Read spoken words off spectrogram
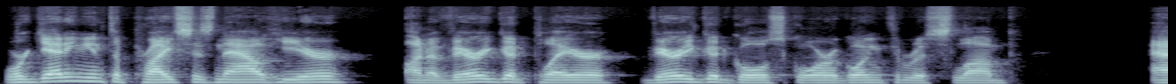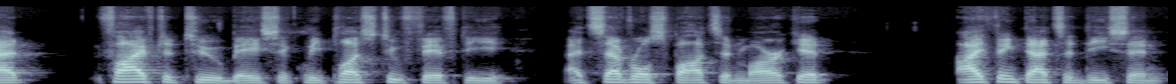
We're getting into prices now here on a very good player, very good goal scorer going through a slump at five to two, basically, plus 250 at several spots in market. I think that's a decent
